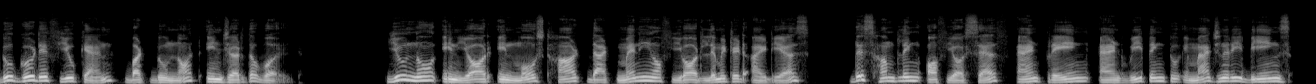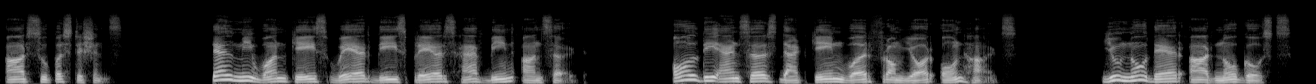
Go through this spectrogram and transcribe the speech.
Do good if you can, but do not injure the world. You know in your inmost heart that many of your limited ideas, this humbling of yourself and praying and weeping to imaginary beings are superstitions. Tell me one case where these prayers have been answered. All the answers that came were from your own hearts. You know there are no ghosts,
